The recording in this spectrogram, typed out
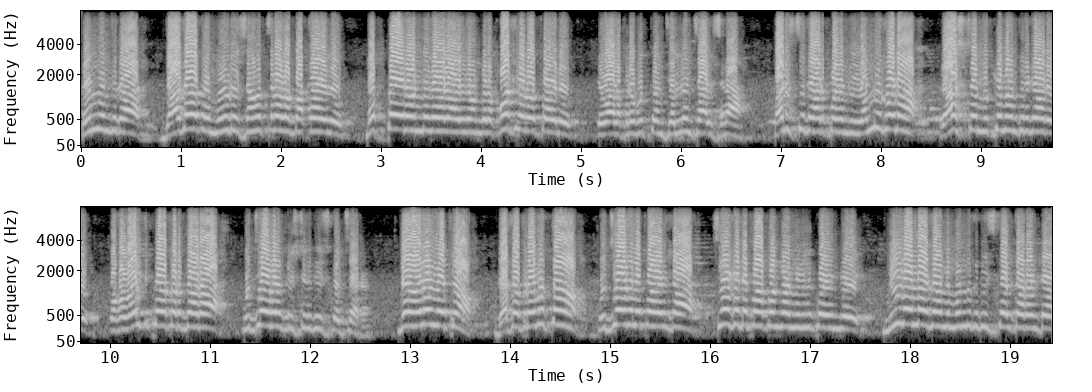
పెండింగ్గా దాదాపు మూడు సంవత్సరాల బకాయిలు ముప్పై రెండు వేల ఐదు వందల కోట్ల రూపాయలు ఇవాళ ప్రభుత్వం చెల్లించాల్సిన పరిస్థితి ఏర్పడింది. ఇవన్నీ కూడా రాష్ట్ర ముఖ్యమంత్రి గారు ఒక వైట్ పేపర్ ద్వారా ఉద్యోగుల దృష్టికి తీసుకొచ్చారు. మేము అదే చెప్పాం. గత ప్రభుత్వం ఉద్యోగుల పాలిట చీకటి పాపంగా మిగిలిపోయింది. మీరన్నా దాన్ని ముందుకు తీసుకెళ్తారంటే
